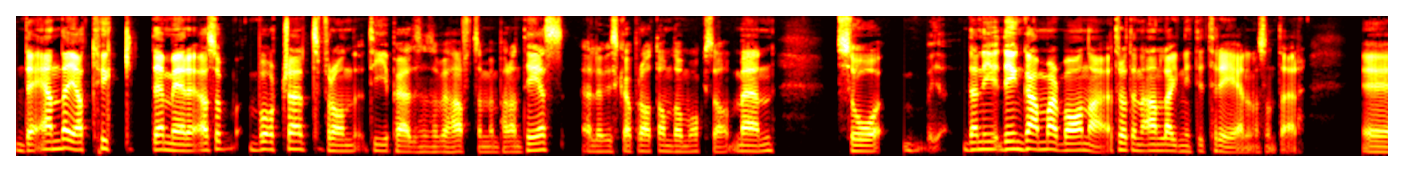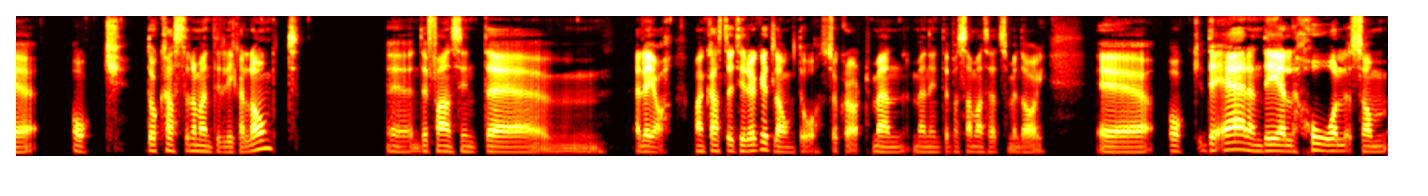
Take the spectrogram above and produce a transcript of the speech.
det enda jag tyckte med det, alltså bortsett från 10 padsen som vi har haft som en parentes, eller vi ska prata om dem också, men så den är, det är en gammal bana, jag tror att den är anlagd 93 eller något sånt där. Eh, och då kastade man inte lika långt. Eh, det fanns inte, mm, eller ja, man kastade tillräckligt långt då såklart, men, men inte på samma sätt som idag. Eh, och det är en del hål som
